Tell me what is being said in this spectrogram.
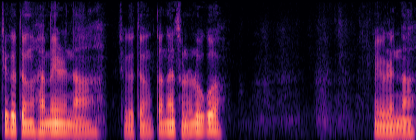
这个灯还没人拿，这个灯刚才从这路过，没有人拿。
